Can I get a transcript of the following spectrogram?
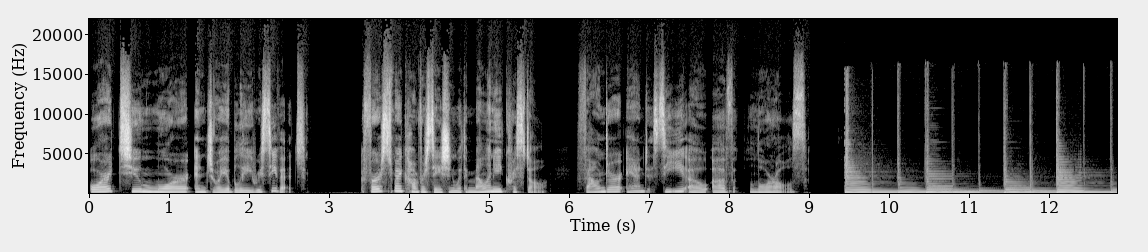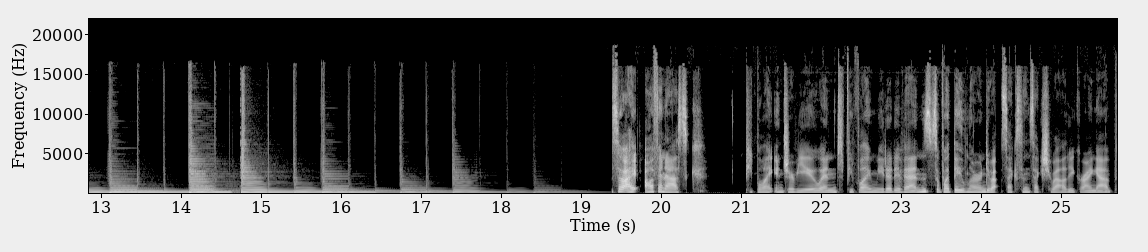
or to more enjoyably receive it. First, my conversation with Melanie Cristol, founder and CEO of Lorals. So I often ask people I interview and people I meet at events what they learned about sex and sexuality growing up.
